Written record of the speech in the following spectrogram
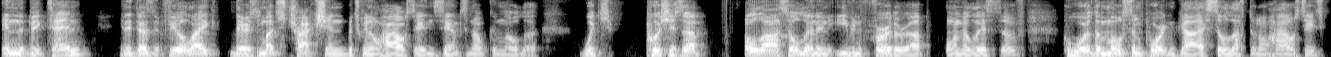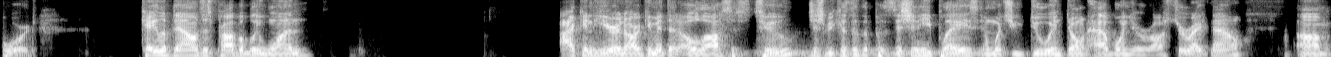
in the Big Ten, and it doesn't feel like there's much traction between Ohio State and Samson Okunlola, which pushes up Olaus Alinen even further up on the list of who are the most important guys still left on Ohio State's board. Caleb Downs is probably one. I can hear an argument that Olaus is two, just because of the position he plays and what you do and don't have on your roster right now. Um,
